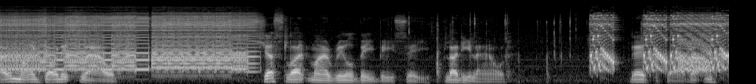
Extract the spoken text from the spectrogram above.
oh my god, it's loud. Just like my real BBC. Bloody loud. There's the fire button.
